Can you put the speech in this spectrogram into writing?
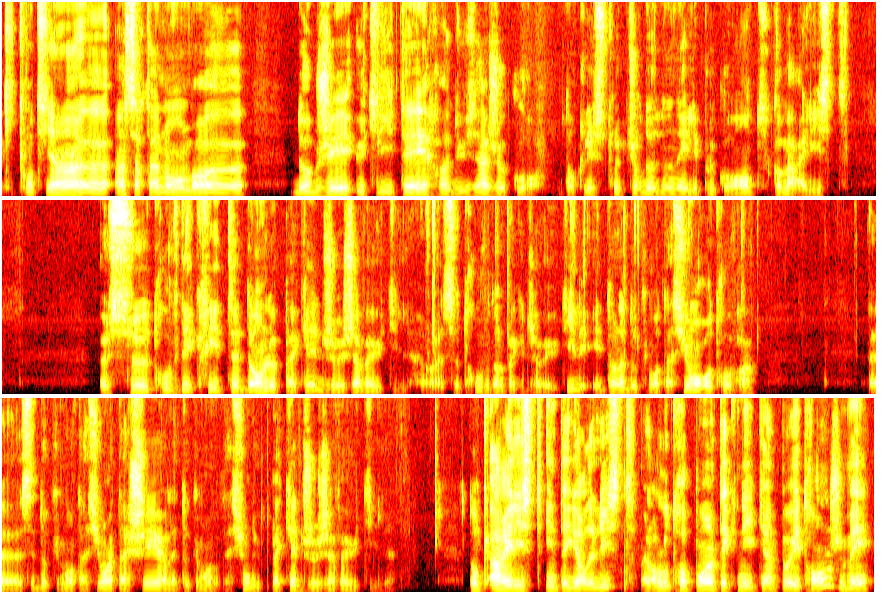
qui contient un certain nombre d'objets utilitaires d'usage courant donc les structures de données les plus courantes, comme ArrayList, euh, se trouvent décrites dans le package Java Util. se trouvent dans le package Java Util et dans la documentation, on retrouvera euh, cette documentation attachée à la documentation du package Java Util. Donc ArrayList integer de list. Alors l'autre point technique un peu étrange, mais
